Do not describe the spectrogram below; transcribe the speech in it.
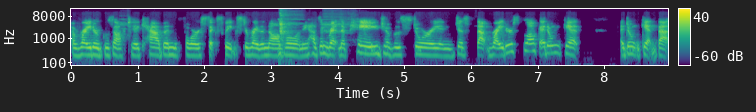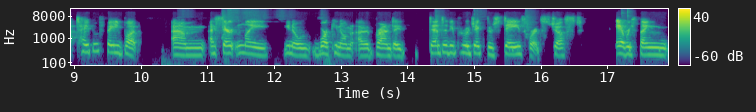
a, writer goes off to a cabin for six weeks to write a novel and he hasn't written a page of a story and just that writer's block. I don't get i don't get that type of feel but um i certainly you know working on a brand identity project there's days where it's just everything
